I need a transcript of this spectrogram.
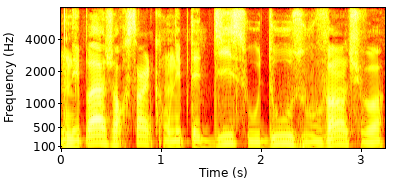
On n'est pas genre 5, on est peut-être 10 ou 12 ou 20, tu vois.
